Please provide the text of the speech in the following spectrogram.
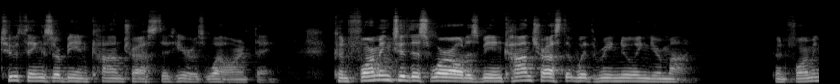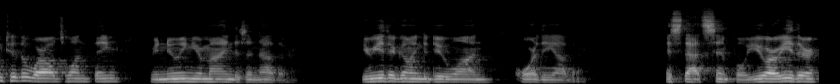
two things are being contrasted here as well, aren't they? Conforming to this world is being contrasted with renewing your mind. Conforming to the world's one thing, renewing your mind is another. You're either going to do one or the other. It's that simple. You are either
